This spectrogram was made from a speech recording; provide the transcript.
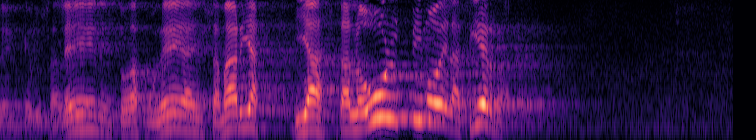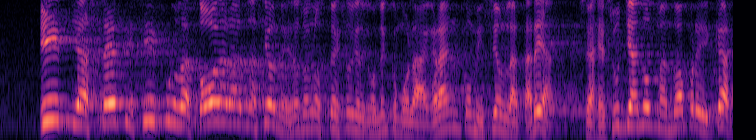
en Jerusalén, en toda Judea, en Samaria y hasta lo último de la tierra. Id y haced discípulos a todas las naciones. Esos son los textos que se conocen como la gran comisión, la tarea. O sea, Jesús ya nos mandó a predicar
